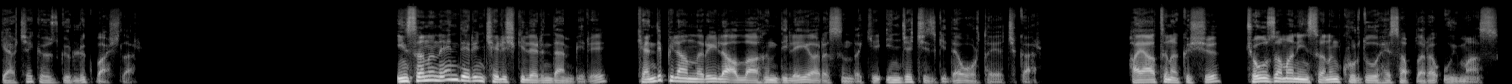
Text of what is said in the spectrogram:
gerçek özgürlük başlar. İnsanın en derin çelişkilerinden biri, kendi planlarıyla Allah'ın dileği arasındaki ince çizgide ortaya çıkar. Hayatın akışı, çoğu zaman insanın kurduğu hesaplara uymaz.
